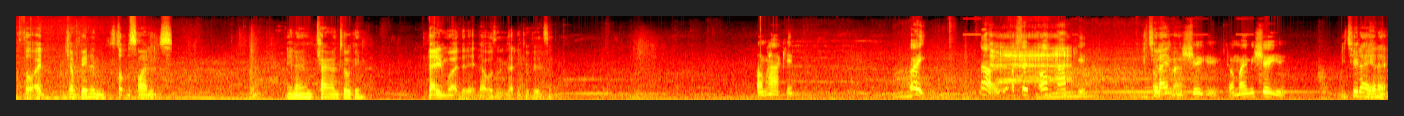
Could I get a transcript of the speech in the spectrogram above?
I thought I'd jump in and stop the silence. You know, carry on talking. That didn't work, did it? That wasn't exactly convincing. I'm hacking. Wait! No, I said I'm hacking. You're too Don't late, make man. me shoot you. Don't make me shoot you. You're too late, innit?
